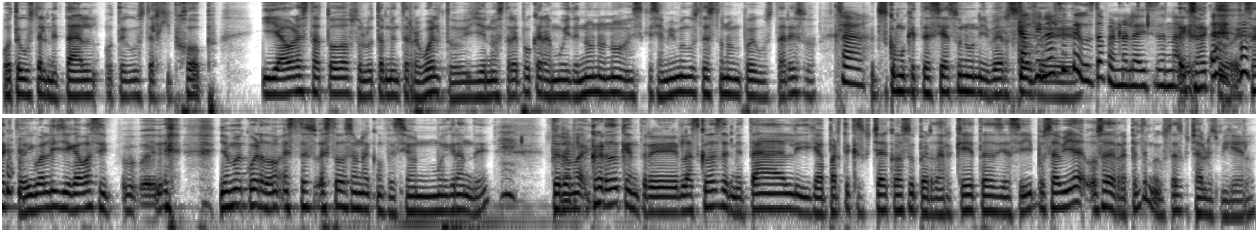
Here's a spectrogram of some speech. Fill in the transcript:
o te gusta el metal, o te gusta el hip hop. Y ahora está todo absolutamente revuelto. Y en nuestra época era muy de no, no, no, es que si a mí me gusta esto, no me puede gustar eso. Claro. Entonces, como que te hacías un universo. Que al final de- sí te gusta, pero no le dices a nadie. Exacto, exacto. Igual y llegabas y. Yo me acuerdo, esto, es- esto va a ser una confesión muy grande, pero me acuerdo que entre las cosas de metal y aparte que escuchaba cosas súper darquetas y así, pues había, o sea, de repente me gustaba escuchar a Luis Miguel,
